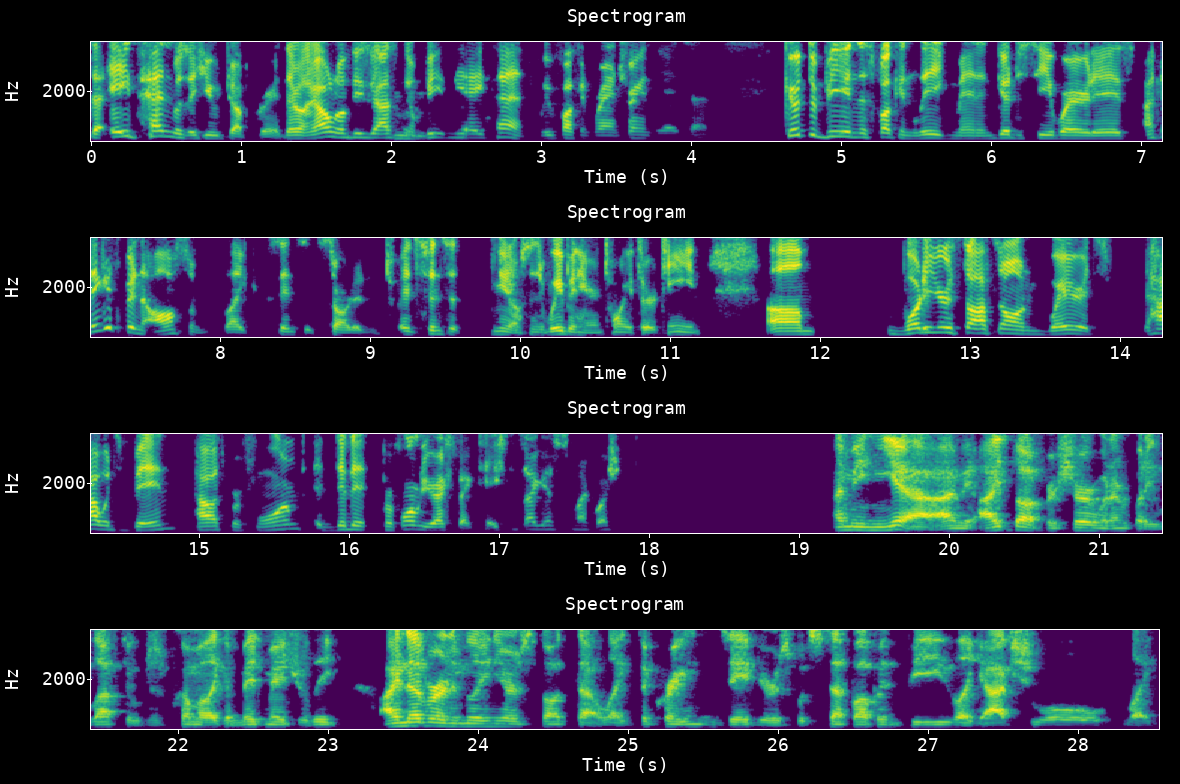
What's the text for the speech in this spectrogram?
the A10 was a huge upgrade. They're like, I don't know if these guys can Mhm. compete in the A10. We fucking ran train the A10. Good to be in this fucking league, man, and good to see where it is. I think it's been awesome, like since it started, since it you know since we've been here in 2013. Um, what are your thoughts on where it's how it's been, how it's performed? Did it perform to your expectations? I guess is my question. I mean, yeah. I mean, I thought for sure when everybody left, it would just become like a mid-major league. I never in a million years thought that like the Creighton's and Xaviers would step up and be like actual like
